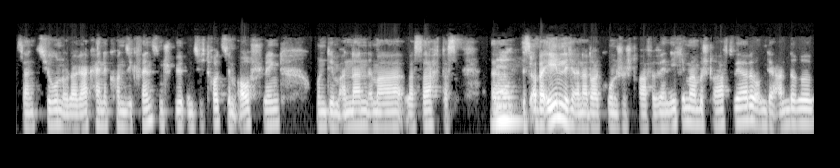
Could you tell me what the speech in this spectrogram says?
Sanktionen oder gar keine Konsequenzen spürt und sich trotzdem aufschwingt und dem anderen immer was sagt. Das äh, mhm. ist aber ähnlich einer drakonischen Strafe. Wenn ich immer bestraft werde und der andere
